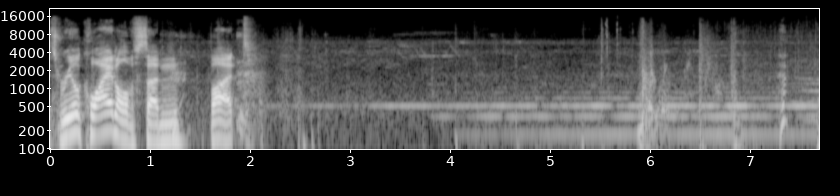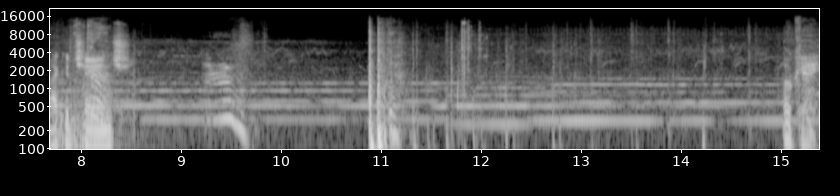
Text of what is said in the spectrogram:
It's real quiet all of a sudden, but... That could change. Okay.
